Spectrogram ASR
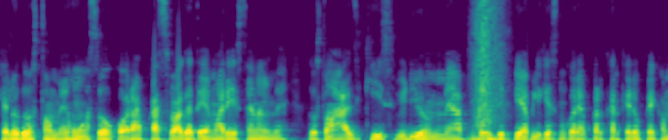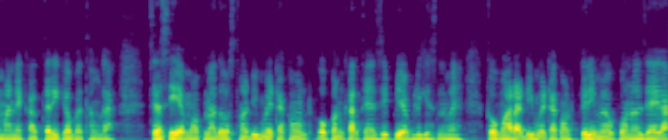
हेलो दोस्तों, मैं हूँ अशोक और आपका स्वागत है हमारे इस चैनल में। दोस्तों, आज की इस वीडियो में मैं आपको जिप्पी एप्लीकेशन को रेफर करके रुपए कमाने का तरीका बताऊँगा। जैसे हम अपना दोस्तों डीमेट अकाउंट ओपन करते हैं जिप्पी एप्लीकेशन में तो हमारा डीमेट अकाउंट फ्री में ओपन हो जाएगा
